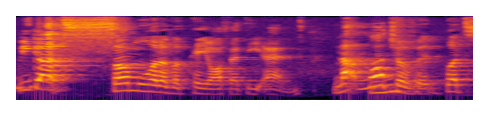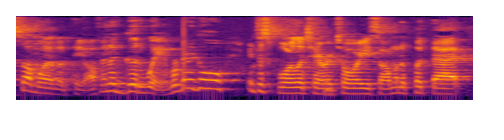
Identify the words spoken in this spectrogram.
we got somewhat of a payoff at the end. Not much of it, but somewhat of a payoff in a good way. We're gonna go into spoiler territory, so I'm gonna put that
